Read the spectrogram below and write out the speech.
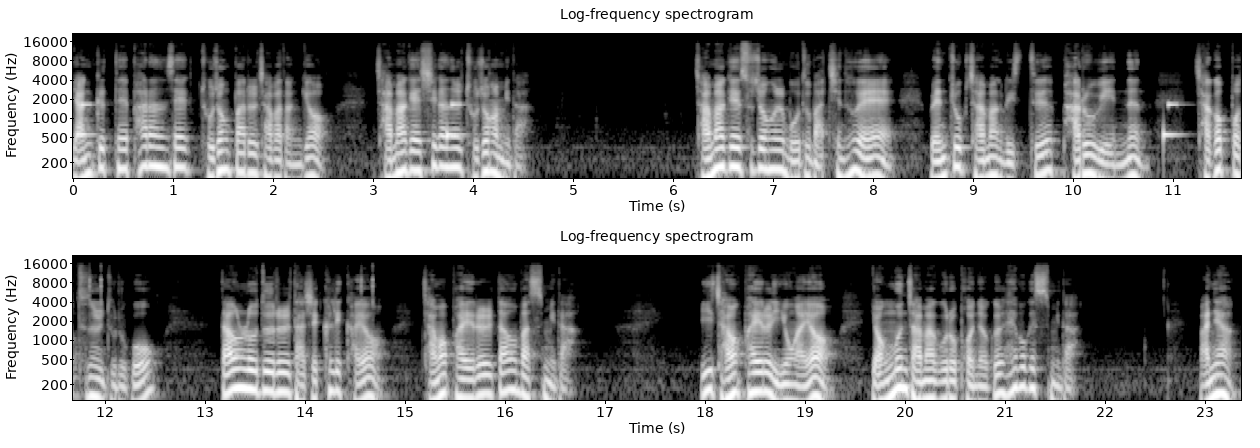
양 끝에 파란색 조정바를 잡아당겨 자막의 시간을 조정합니다. 자막의 수정을 모두 마친 후에 왼쪽 자막 리스트 바로 위에 있는 작업 버튼을 누르고 다운로드를 다시 클릭하여 자막 파일을 다운받습니다. 이 자막 파일을 이용하여 영문 자막으로 번역을 해보겠습니다. 만약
